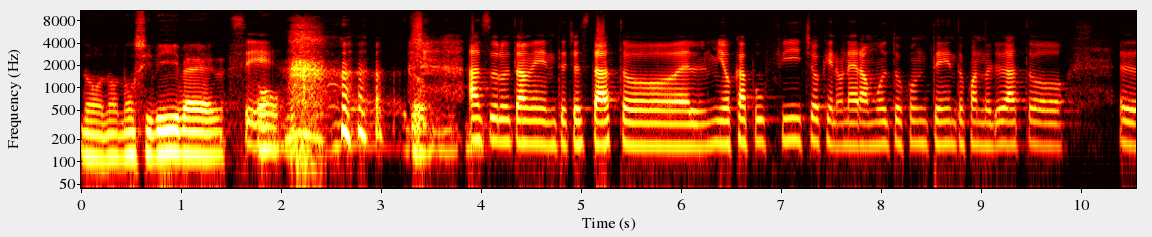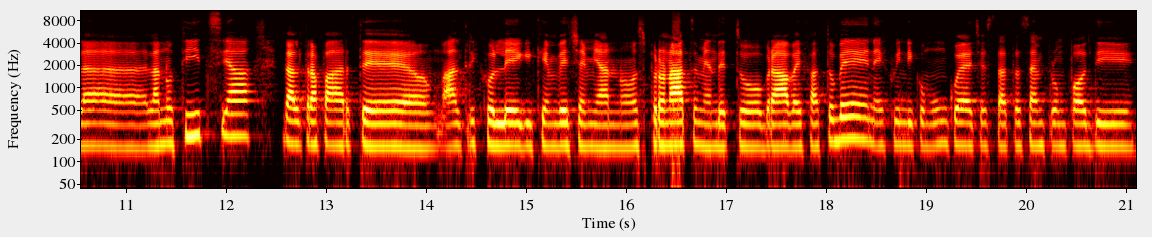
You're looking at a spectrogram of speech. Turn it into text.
No, no, non si vive. Sì, oh. assolutamente. C'è stato il mio capo ufficio che non era molto contento quando gli ho dato la, la notizia, d'altra parte um, altri colleghi che invece mi hanno spronato, mi hanno detto brava, hai fatto bene, quindi comunque c'è stata sempre un po' di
